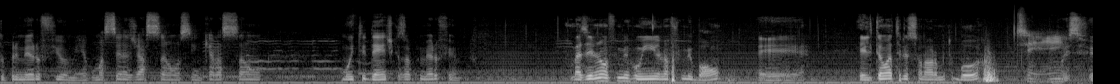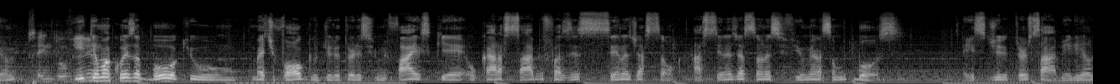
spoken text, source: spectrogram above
do primeiro filme. Algumas cenas de ação, assim, que elas são muito idênticas ao primeiro filme. Mas ele não é um filme ruim, ele é um filme bom. É, Ele tem uma trilha sonora muito boa Sim, com esse filme. sem dúvida. E tem uma coisa boa que o Matt Vaughn, o diretor desse filme, faz, que é o cara sabe fazer cenas de ação. As cenas de ação nesse filme elas são muito boas. Esse diretor sabe. Ele é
